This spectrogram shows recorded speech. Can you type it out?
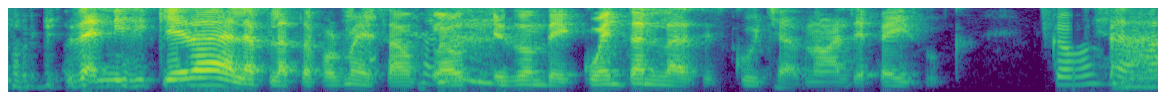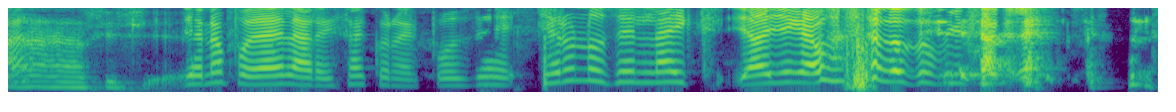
porque- O sea, ni siquiera a la plataforma de SoundCloud, que es donde cuentan las escuchas, ¿no? Al de Facebook. ¿Cómo se llama? Ah, sí, sí. Ya no podía de la risa con el post de ya no nos den like, ya llegamos a lo suficiente.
